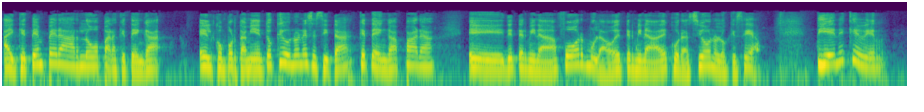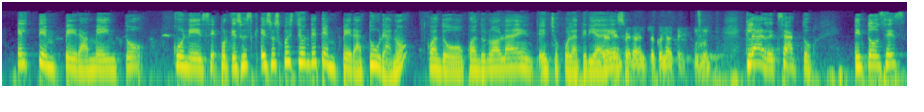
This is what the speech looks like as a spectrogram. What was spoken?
hay que temperarlo para que tenga el comportamiento que uno necesita que tenga para eh, determinada fórmula o determinada decoración o lo que sea. Tiene que ver el temperamento con ese, porque eso es, eso es cuestión de temperatura, ¿no? Cuando, cuando uno habla en, en chocolatería de De eso. temperar el chocolate. Claro, exacto. Entonces,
